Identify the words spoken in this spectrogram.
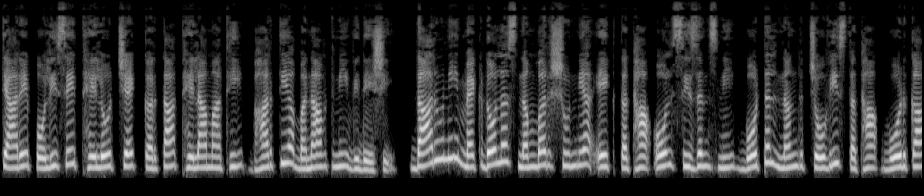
ત્યારે પોલીસે થેલો ચેક કરતા થેલામાંથી ભારતીય બનાવટની વિદેશી દારૂની મેકડોલસ નંબર શૂન્ય એક તથા ઓલ સિઝન્સની બોટલ નંગ ચોવીસ તથા બોડકા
